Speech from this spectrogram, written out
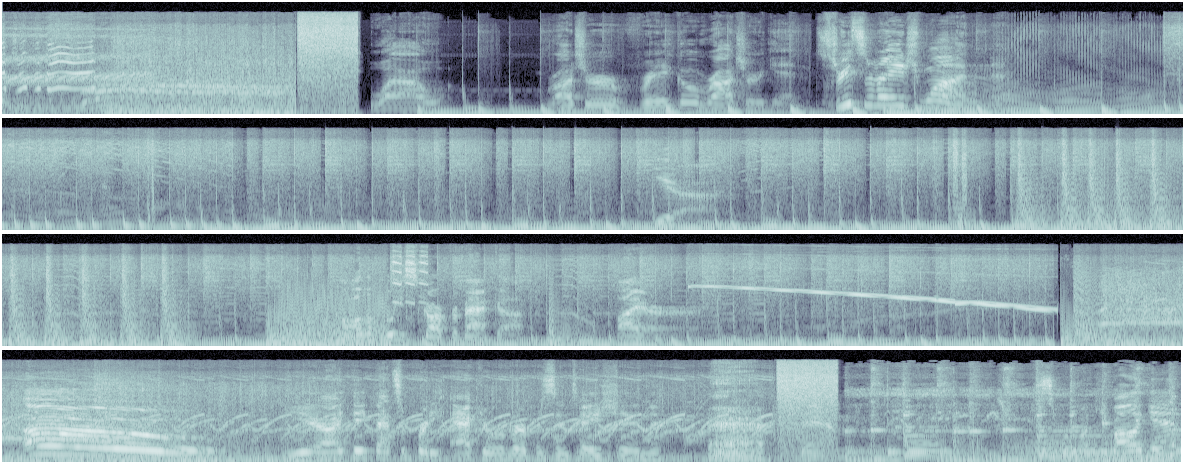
Wow. Roger, Ray, go Roger again. Streets of Rage 1. Yeah. Police car for backup. Fire. Oh! Yeah, I think that's a pretty accurate representation. Damn. Super Monkey Ball again?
